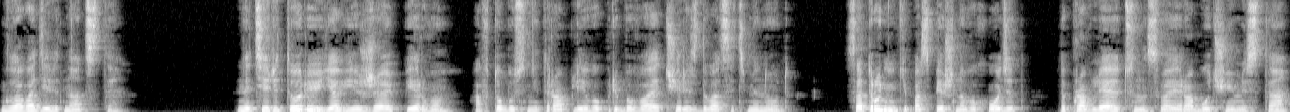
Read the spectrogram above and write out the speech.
Глава 19. На территорию я въезжаю первым. Автобус неторопливо прибывает через 20 минут. Сотрудники поспешно выходят, доправляются на свои рабочие места,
